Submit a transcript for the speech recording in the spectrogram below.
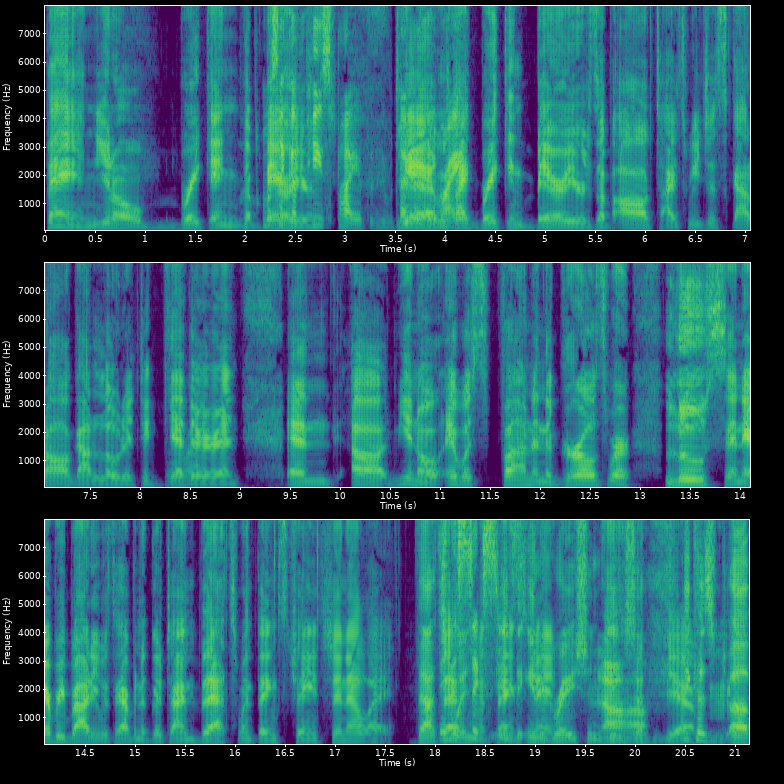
thing, you know, breaking the Almost barriers. like a peace pipe type yeah, of thing, it was right? like breaking barriers of all types. We just got all got loaded together, and and uh, you know, it was fun, and the girls were loose, and everybody was having a good time. That's when things changed in L.A. That's In the when 60s. the, the integration thing Uh, started. yeah, Because uh,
